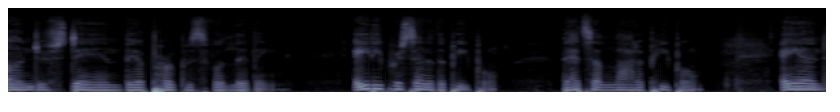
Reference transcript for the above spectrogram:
understand their purpose for living. 80% of the people. That's a lot of people. And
